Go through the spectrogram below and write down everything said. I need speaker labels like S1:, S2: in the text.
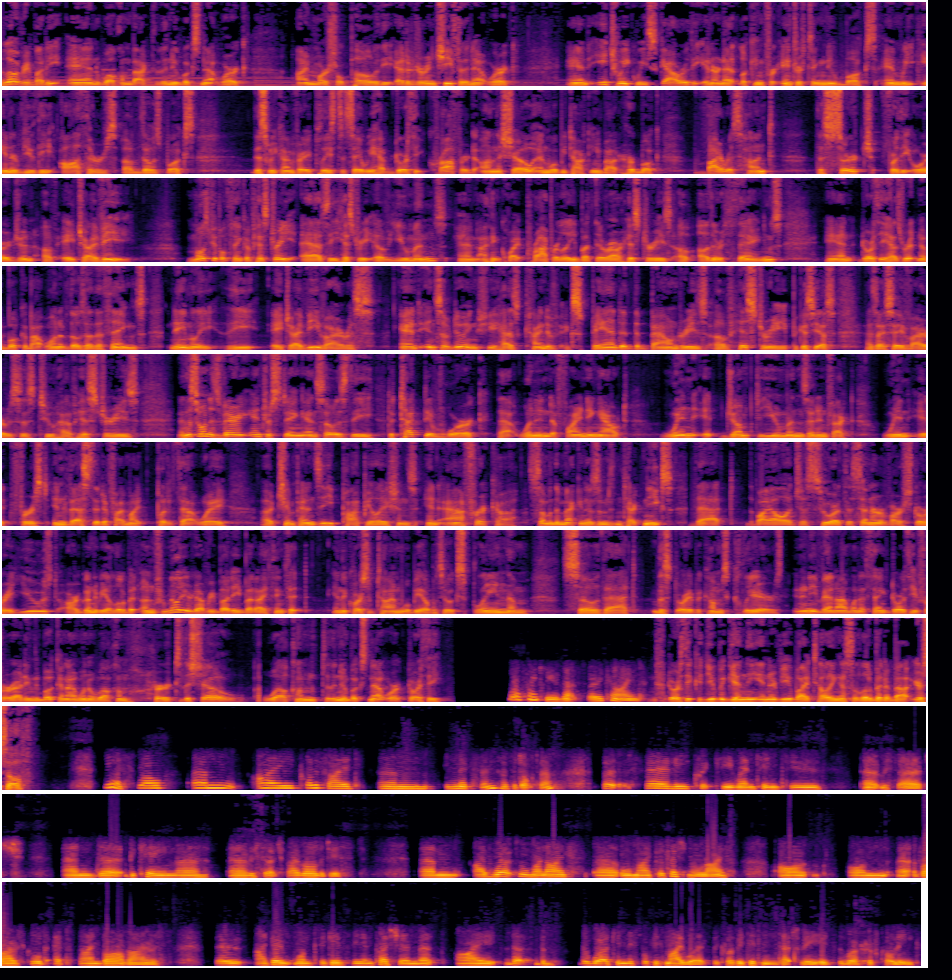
S1: Hello, everybody, and welcome back to the New Books Network. I'm Marshall Poe, the editor in chief of the network. And each week we scour the internet looking for interesting new books and we interview the authors of those books. This week I'm very pleased to say we have Dorothy Crawford on the show and we'll be talking about her book, Virus Hunt The Search for the Origin of HIV. Most people think of history as the history of humans, and I think quite properly, but there are histories of other things. And Dorothy has written a book about one of those other things, namely the HIV virus. And in so doing, she has kind of expanded the boundaries of history because, yes, as I say, viruses too have histories. And this one is very interesting, and so is the detective work that went into finding out when it jumped to humans, and in fact, when it first invested, if I might put it that way, uh, chimpanzee populations in Africa. Some of the mechanisms and techniques that the biologists who are at the center of our story used are going to be a little bit unfamiliar to everybody, but I think that in the course of time, we'll be able to explain them so that the story becomes clear. In any event, I want to thank Dorothy for writing the book, and I want to welcome her to the show. Welcome to the New Books Network, Dorothy.
S2: Well, thank you. That's very kind.
S1: Dorothy, could you begin the interview by telling us a little bit about yourself?
S2: Yes. Well, um, I qualified um, in medicine as a doctor, but fairly quickly went into uh, research and uh, became a, a, research virologist. Um, I've worked all my life, uh, all my professional life, on on a virus called Epstein-Barr virus. So I don't want to give the impression that I that the the work in this book is my work because it isn't actually. It's the work of colleagues.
